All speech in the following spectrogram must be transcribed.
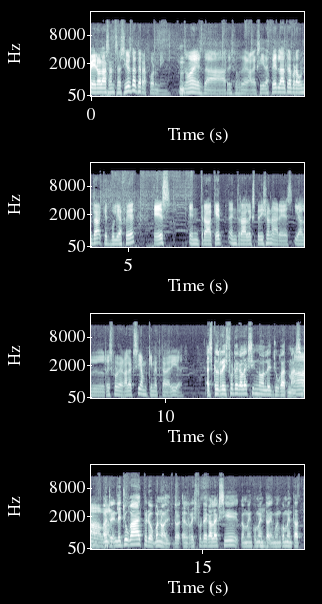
però la sensació és de terraforming, Mm. no és de Race for the Galaxy. De fet, l'altra pregunta que et volia fer és entre aquest entre l'Expedition Ares i el Race for the Galaxy, amb quin et quedaries? És que el Race for the Galaxy no l'he jugat massa. Ah. Doncs l'he jugat, però bueno, el, el Race for the Galaxy, com hem comentat, mm. ho hem comentat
